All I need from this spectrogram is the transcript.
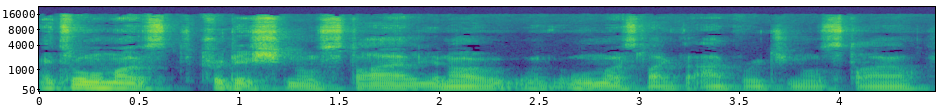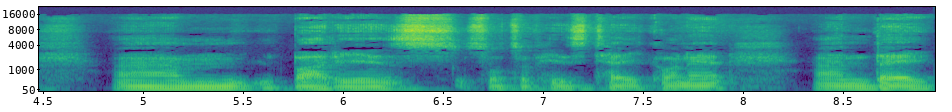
it's almost traditional style, you know, almost like the Aboriginal style, um, but is sort of his take on it. And they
